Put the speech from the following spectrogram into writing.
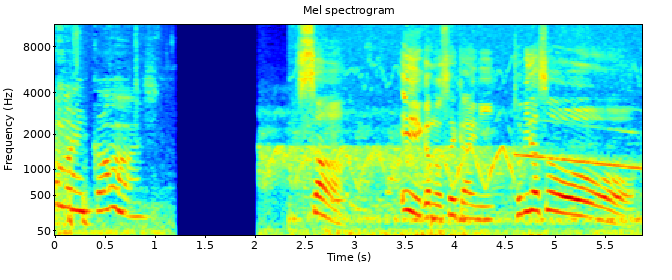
Oh my gosh. さあ映画の世界に飛び出そう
